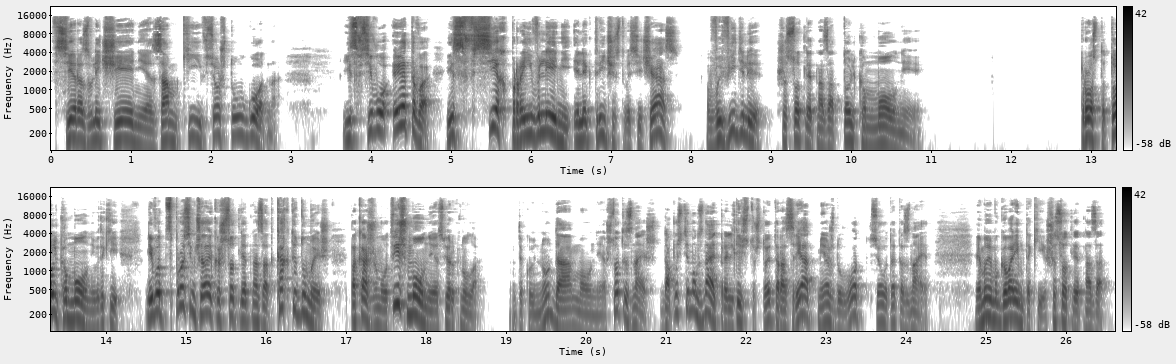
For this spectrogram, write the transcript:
все развлечения, замки, все что угодно. Из всего этого, из всех проявлений электричества сейчас, вы видели 600 лет назад только молнии. Просто только молнии. Вы такие. И вот спросим человека 600 лет назад, как ты думаешь, покажем ему, вот видишь, молния сверкнула. Он такой, ну да, молния. Что ты знаешь? Допустим, он знает про электричество, что это разряд между, вот, все вот это знает. И мы ему говорим такие, 600 лет назад.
